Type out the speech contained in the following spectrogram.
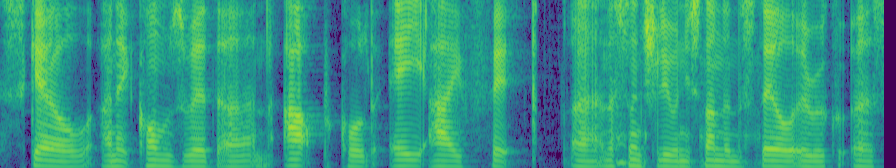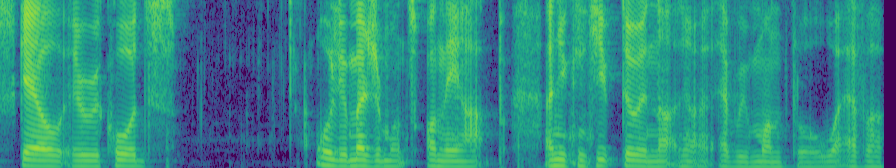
scale, and it comes with an app called AI Fit. Uh, and essentially, when you stand in the scale, it rec- uh, scale, it records all your measurements on the app, and you can keep doing that you know, every month or whatever,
